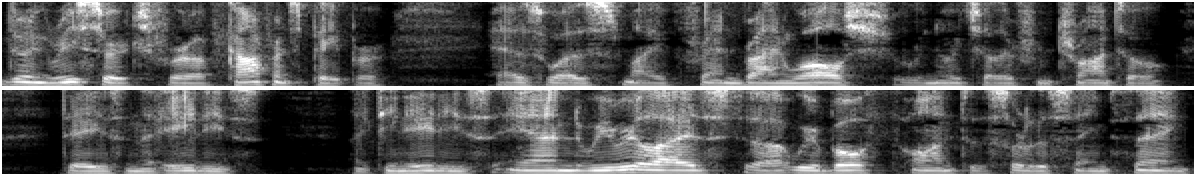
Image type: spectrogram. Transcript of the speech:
doing research for a conference paper, as was my friend Brian Walsh, we knew each other from Toronto days in the '80s, 1980s, and we realized uh, we were both on to sort of the same thing,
